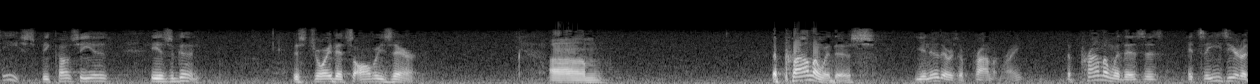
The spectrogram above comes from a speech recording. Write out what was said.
cease because He is, he is good. This joy that's always there. Um, the problem with this, you knew there was a problem, right? The problem with this is it's easier to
